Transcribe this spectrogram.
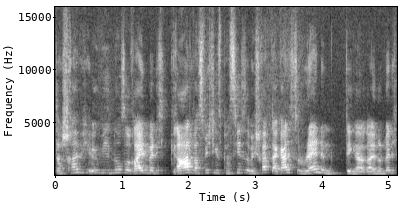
da schreibe ich irgendwie nur so rein, wenn ich gerade was Wichtiges passiert ist, aber ich schreibe da gar nicht so random Dinger rein. Und wenn ich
